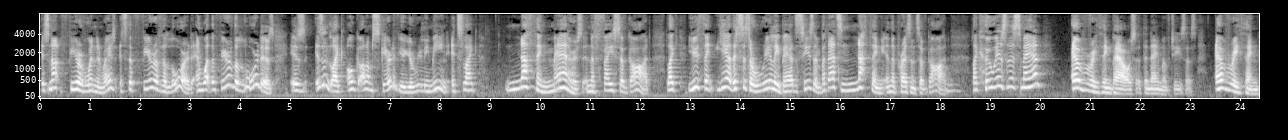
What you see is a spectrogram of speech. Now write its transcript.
it's not fear of wind and waves, it's the fear of the Lord. And what the fear of the Lord is, is isn't like, oh God, I'm scared of you, you're really mean. It's like nothing matters in the face of God. Like you think, yeah, this is a really bad season, but that's nothing in the presence of God. Like, who is this man? Everything bows at the name of Jesus. Everything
